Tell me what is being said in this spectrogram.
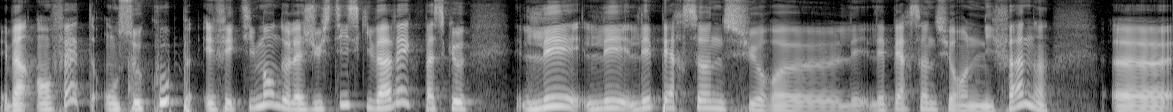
eh ben, en fait, on se coupe effectivement de la justice qui va avec, parce que les, les, les personnes sur, euh, les, les personnes sur OnlyFans, euh,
